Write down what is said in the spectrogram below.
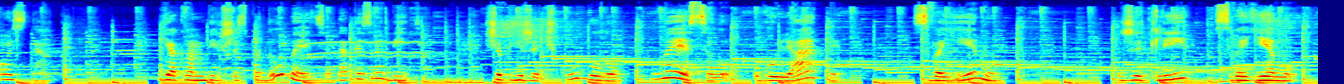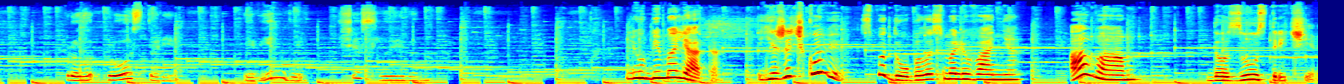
Ось так. Як вам більше сподобається, так і зробіть, щоб їжачку було весело гуляти в своєму житлі, в своєму просторі, і він був щасливим. Любі малята, їжачкові сподобалось малювання. А вам до зустрічі!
